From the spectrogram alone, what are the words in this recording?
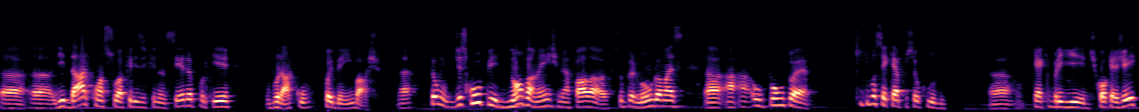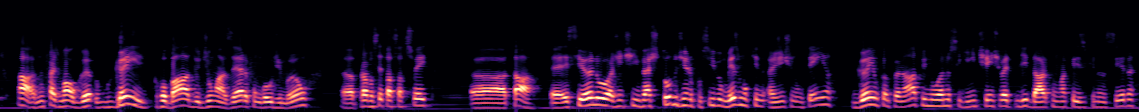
uh, uh, lidar com a sua crise financeira porque o buraco foi bem embaixo. Né? Então, desculpe novamente minha fala super longa, mas o ponto é: o que, que você quer para o seu clube? quer que brigue de qualquer jeito? Ah, não faz mal, ganhe roubado de 1 a 0 com gol de mão, para você estar tá satisfeito? Uh, tá, é, esse ano a gente investe todo o dinheiro possível, mesmo que a gente não tenha, ganha o campeonato e no ano seguinte a gente vai lidar com uma crise financeira,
